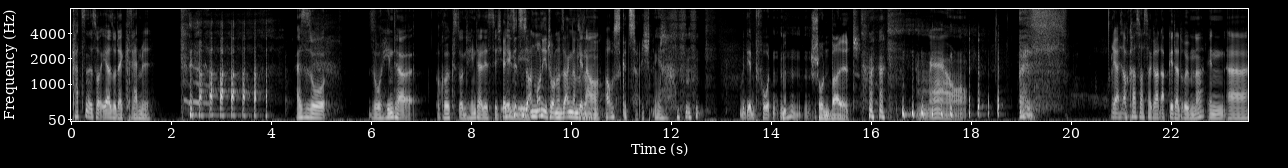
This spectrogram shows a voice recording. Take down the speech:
Katzen ist so eher so der Kreml. also so, so hinterrückst und hinterlistig Ja, die irgendwie. sitzen so an Monitoren und sagen dann so Genau. Sachen wie, ausgezeichnet. Ja. Mit ihren Pfoten. Mhm. Schon bald. Miau. ja, ist auch krass, was da gerade abgeht da drüben, ne? In, äh,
